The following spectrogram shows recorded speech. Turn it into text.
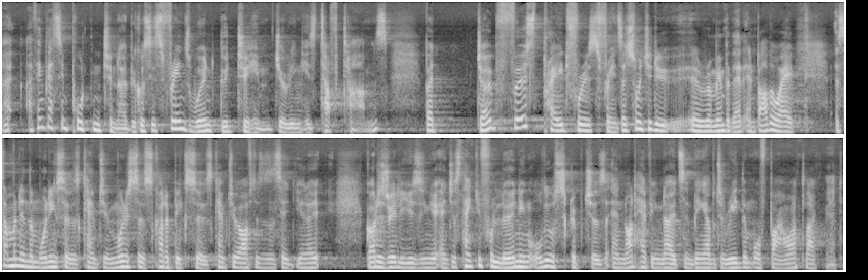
I think that's important to know because his friends weren't good to him during his tough times. But Job first prayed for his friends. I just want you to uh, remember that. And by the way, someone in the morning service came to you, the morning service, quite a big service, came to you afterwards and said, You know, God is really using you. And just thank you for learning all your scriptures and not having notes and being able to read them off by heart like that.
